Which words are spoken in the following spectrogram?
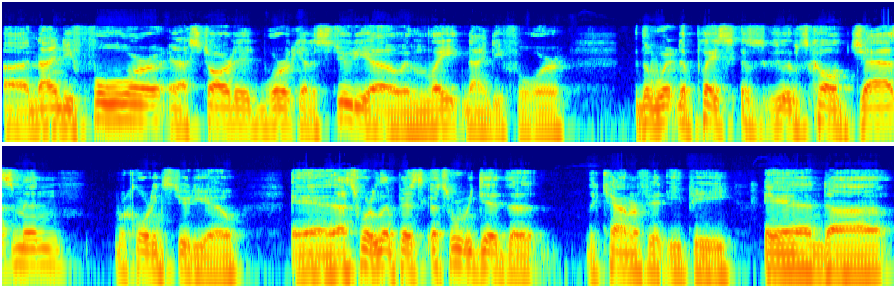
uh, 94 and I started work at a studio in late 94. The, the place it was called Jasmine Recording Studio, and that's where Olympus. That's where we did the the counterfeit EP. And uh,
